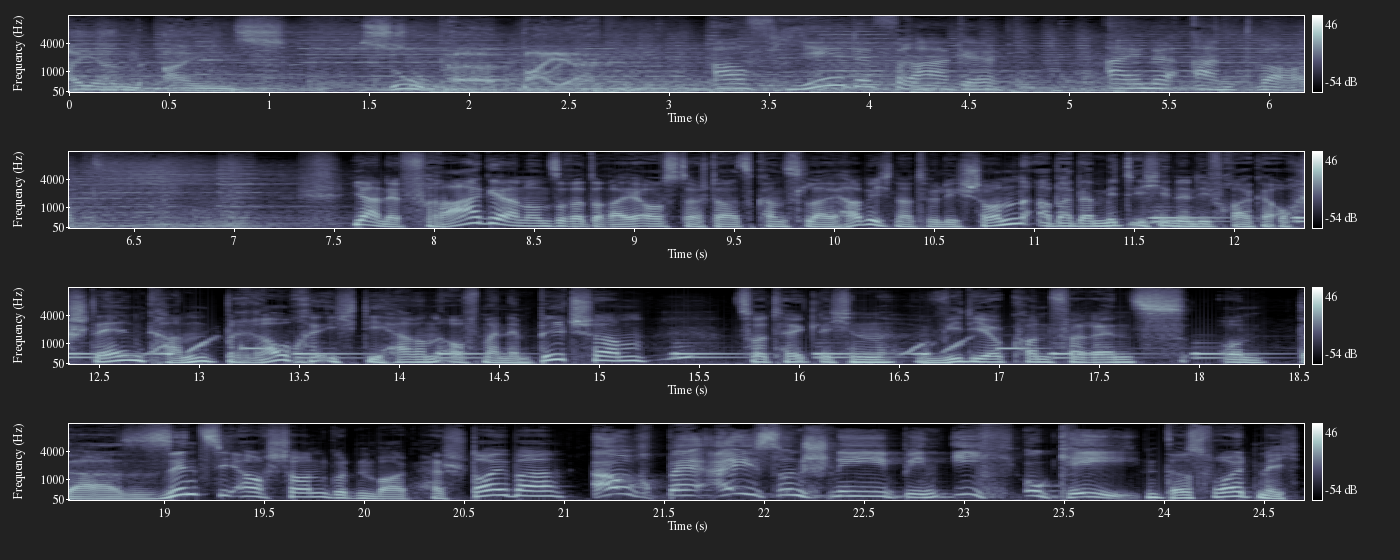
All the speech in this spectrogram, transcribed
Bayern 1 Super Bayern. Auf jede Frage eine Antwort. Ja, eine Frage an unsere drei aus der Staatskanzlei habe ich natürlich schon, aber damit ich Ihnen die Frage auch stellen kann, brauche ich die Herren auf meinem Bildschirm zur täglichen Videokonferenz. Und da sind Sie auch schon. Guten Morgen, Herr Stoiber. Auch bei Eis und Schnee bin ich okay. Das freut mich.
